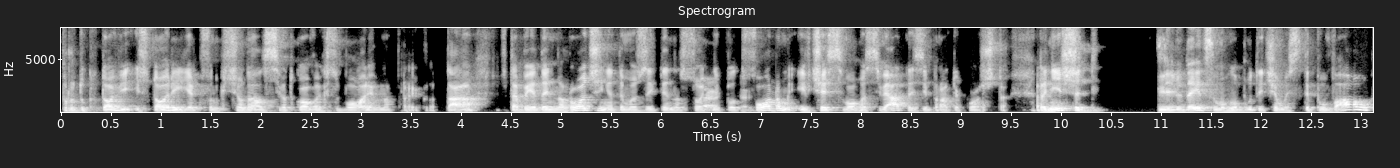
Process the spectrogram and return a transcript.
Продуктові історії, як функціонал святкових зборів, наприклад, та в тебе є день народження, ти можеш зайти на сотні Так, платформ і в честь свого свята зібрати кошти раніше. Для людей це могло бути чимось типу вау.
